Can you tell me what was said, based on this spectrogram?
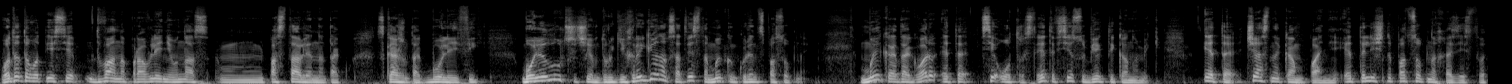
Вот это вот, если два направления у нас м, поставлены, так, скажем так, более, эффективно, более лучше, чем в других регионах, соответственно, мы конкурентоспособны. Мы, когда говорю, это все отрасли, это все субъекты экономики. Это частные компании, это лично подсобное хозяйство,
